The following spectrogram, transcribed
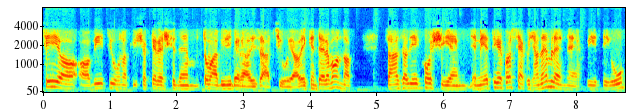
célja a WTO-nak is a kereskedelem további liberalizációja. Egyébként erre vannak százalékos ilyen mértékek. Azt mondják, hogy ha nem lenne VTO,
